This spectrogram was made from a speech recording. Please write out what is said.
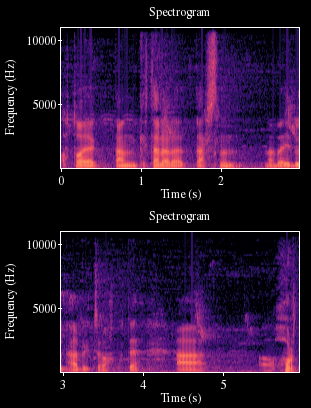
отоо яг дан гитараараа дарсан нь надад илүү таалагдж байгаа байхгүй те. А хурд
